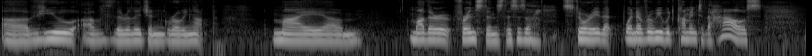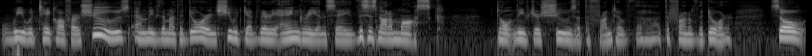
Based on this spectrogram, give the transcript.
uh, view of the religion growing up. My um, mother, for instance, this is a story that whenever we would come into the house, we would take off our shoes and leave them at the door, and she would get very angry and say, "This is not a mosque. Don't leave your shoes at the front of the at the front of the door." So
